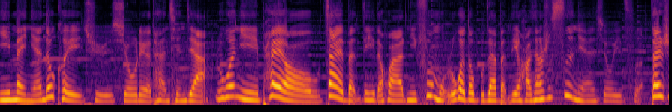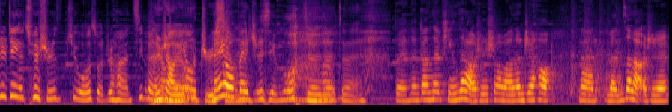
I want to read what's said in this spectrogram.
你每年都可以去休这个探亲假。如果你配偶在本地的话，你父母如果都不在本地，好像是四年休一次。但是这个确实，据我所知，好像基本上没有没有被执行过。对对对 对。那刚才瓶子老师说完了之后，那蚊子老师。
